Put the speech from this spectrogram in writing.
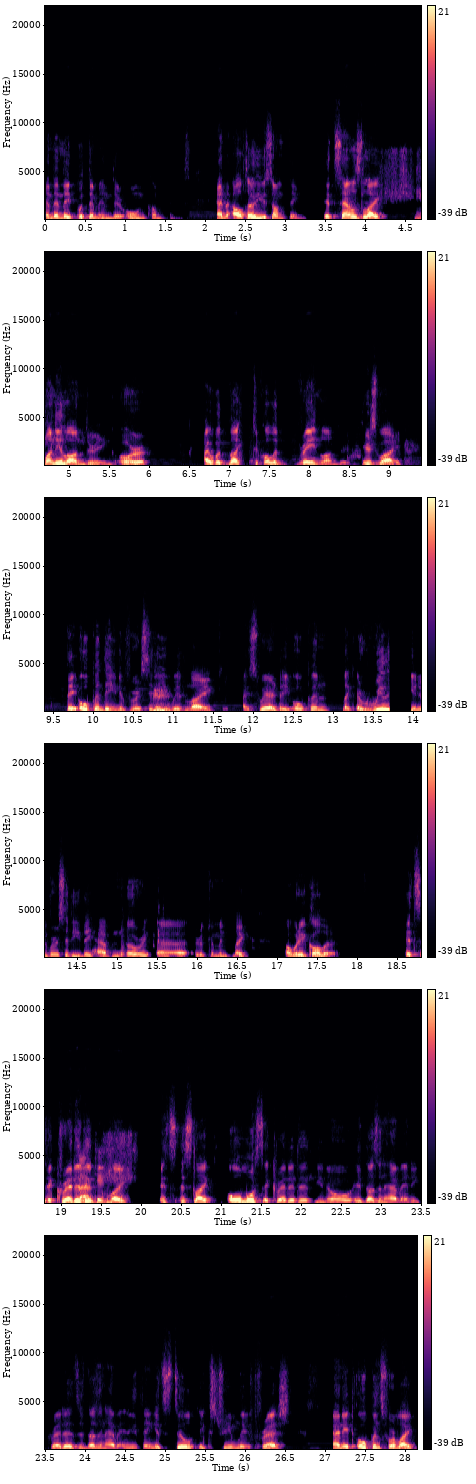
and then they put them in their own companies. And i'll tell you something it sounds like money laundering or i would like to call it brain laundering. Here's why. They open the university with like i swear they open like a really university. They have no uh, recommend like uh, what do you call it? It's accredited like it's it's like almost accredited you know? It doesn't have any credits. It doesn't have anything. It's still extremely fresh. And it opens for like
